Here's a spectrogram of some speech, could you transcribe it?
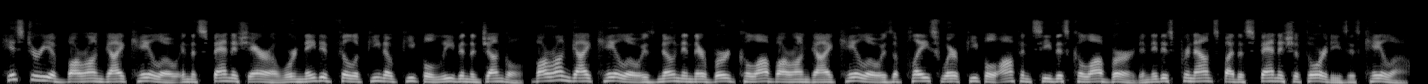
History of Barangay Kalo In the Spanish era where native Filipino people live in the jungle, Barangay Kalo is known in their bird kala Barangay Kalo is a place where people often see this kala bird and it is pronounced by the Spanish authorities as Kalo.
